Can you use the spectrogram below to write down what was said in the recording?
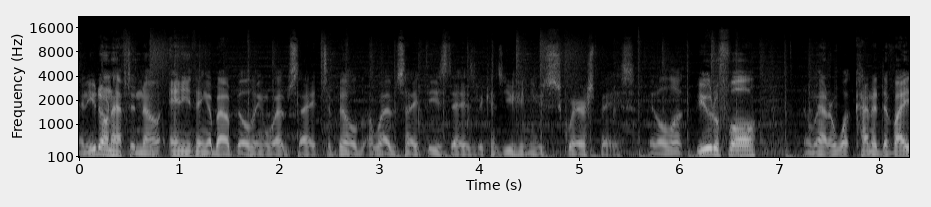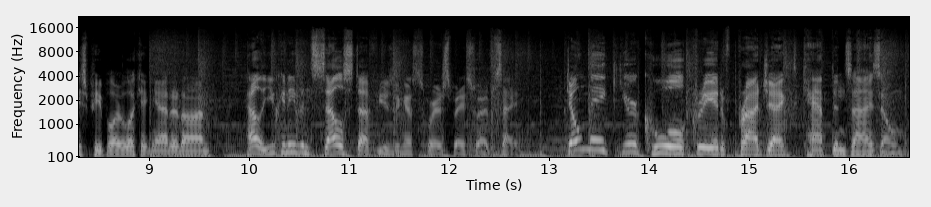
And you don't have to know anything about building a website to build a website these days because you can use Squarespace. It'll look beautiful no matter what kind of device people are looking at it on. Hell, you can even sell stuff using a Squarespace website. Don't make your cool creative project captain's eyes only.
